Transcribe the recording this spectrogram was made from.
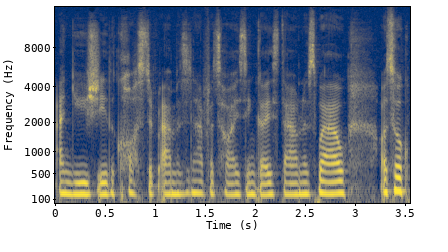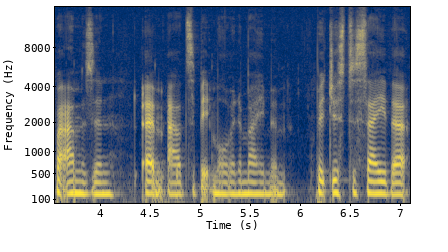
And usually the cost of Amazon advertising goes down as well. I'll talk about Amazon um, ads a bit more in a moment. But just to say that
